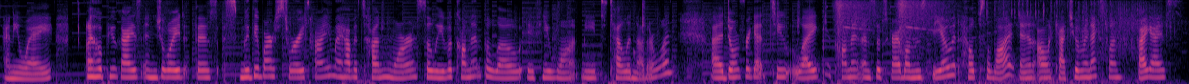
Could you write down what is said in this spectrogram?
Anyway, I hope you guys enjoyed this smoothie bar story time. I have a ton more, so leave a comment below if you want me to tell another one. Uh, don't forget to like, comment, and subscribe on this video. It helps a lot, and I'll catch you in my next one. Bye, guys.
